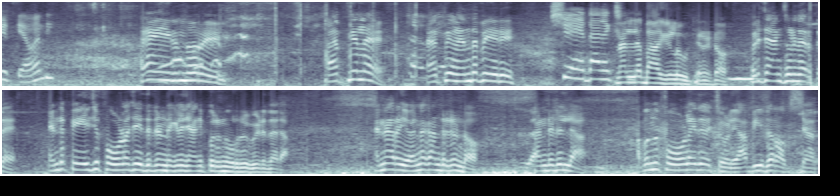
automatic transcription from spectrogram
കിട്ടിയാ മതി. ഏ ഇരുന്നൂറ്. ഹാപ്പി അല്ലേ ഹാപ്പിയാണ്. എന്താ പേര്? ശ്വേതാലക്ഷ്മി. നല്ല ഭാഗ്യമുള്ള കുട്ടിയാണ് കേട്ടോ. ഒരു ചാൻസ് കൂടി തരത്തെ എന്റെ പേജ് ഫോളോ ചെയ്തിട്ടുണ്ടെങ്കിൽ ഞാനിപ്പോ ഒരു നൂറ് രൂപ ഇടും തരാം. എന്നെ അറിയോ? എന്നെ കണ്ടിട്ടുണ്ടോ? കണ്ടിട്ടില്ല. അപ്പൊ ഒന്ന് ഫോളോ ചെയ്ത് വെച്ചോളി. അബീദ റോക്ക് സ്റ്റാർ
